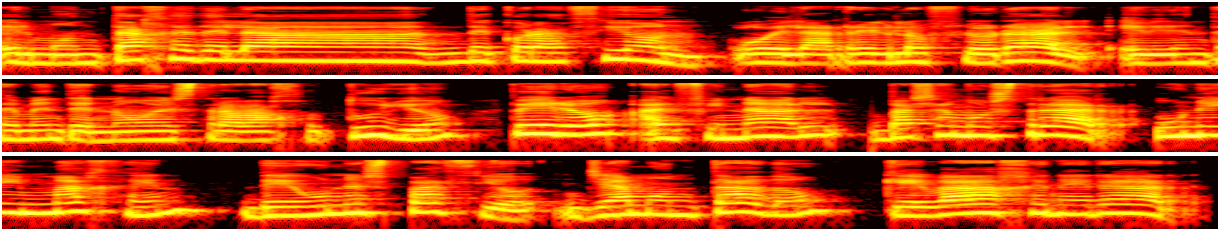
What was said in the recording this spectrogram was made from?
el montaje de la decoración o el arreglo floral evidentemente no es trabajo tuyo, pero al final vas a mostrar una imagen de un espacio ya montado que va a generar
